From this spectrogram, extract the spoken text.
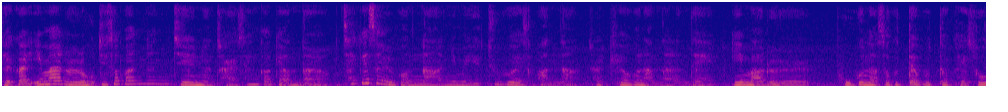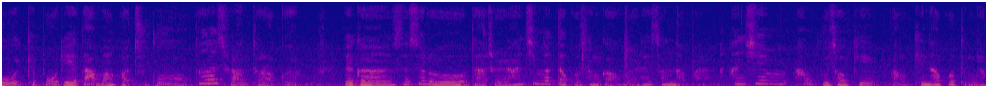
제가 이 말을 어디서 봤는지는 잘 생각이 안 나요. 책에서 읽었나 아니면 유튜브에서 봤나 잘 기억은 안 나는데 이 말을 보고 나서 그때부터 계속 이렇게 머리에 남아가지고 떠나질 않더라고요. 내가 스스로 나를 한심하다고 생각을 했었나 봐요. 한심한 구석이 많긴 하거든요.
